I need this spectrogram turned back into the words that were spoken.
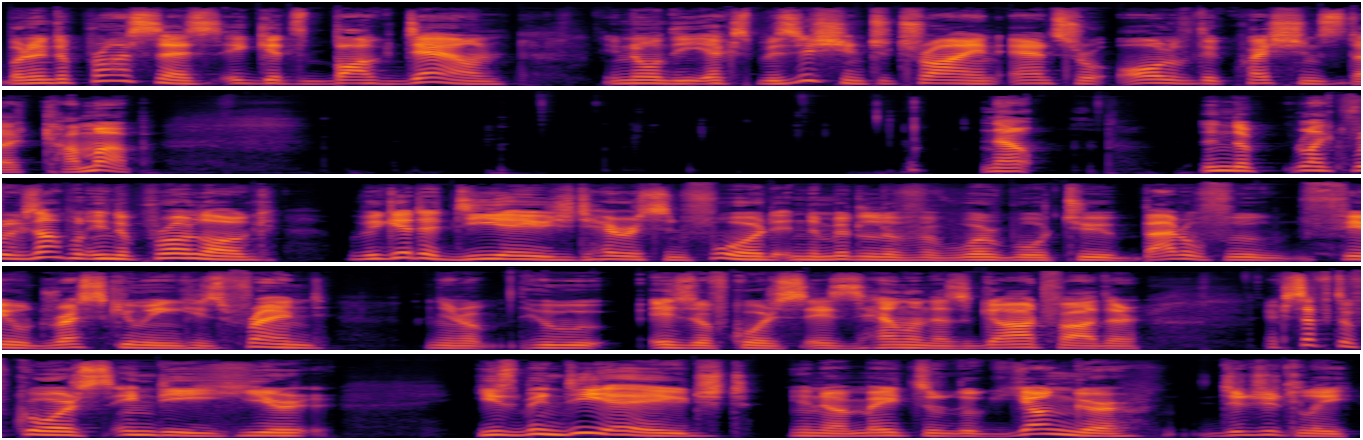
but in the process, it gets bogged down in all the exposition to try and answer all of the questions that come up. Now, in the like, for example, in the prologue, we get a de-aged Harrison Ford in the middle of a World War II battlefield rescuing his friend, you know, who is of course is Helena's godfather. Except of course, Indy here, he's been de-aged, you know, made to look younger digitally.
